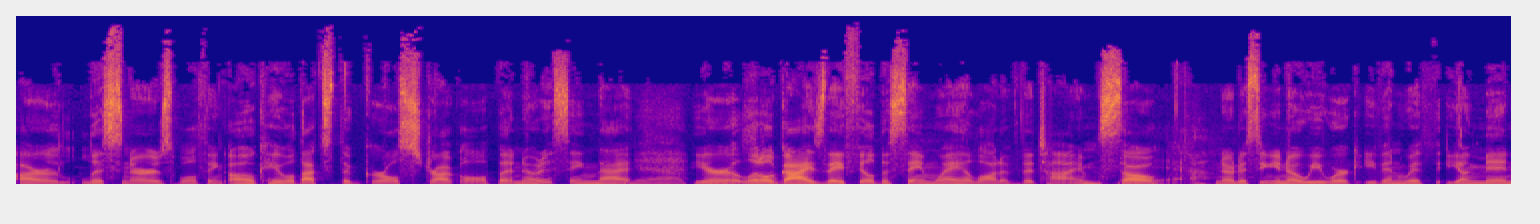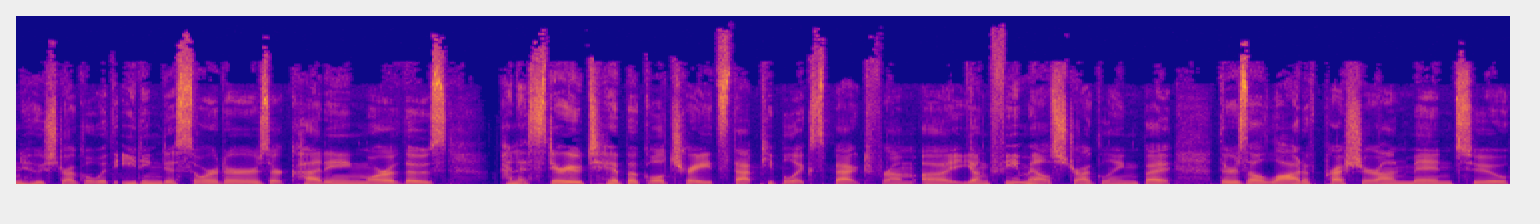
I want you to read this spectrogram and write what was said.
our listeners will think, oh, okay, well, that's the girl struggle. But noticing that yeah, your little guys, they feel the same way a lot of the time. So yeah. noticing, you know, we work even with young men who struggle with eating disorders or cutting, more of those kind of stereotypical traits that people expect from a young female struggling, but there's a lot of pressure on men to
